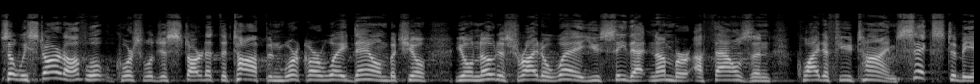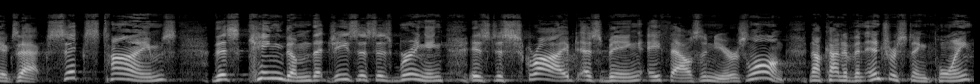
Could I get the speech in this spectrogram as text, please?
So we start off, well, of course, we'll just start at the top and work our way down, but you'll, you'll notice right away you see that number, a thousand, quite a few times. Six to be exact. Six times this kingdom that Jesus is bringing is described as being a thousand years long. Now, kind of an interesting point.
